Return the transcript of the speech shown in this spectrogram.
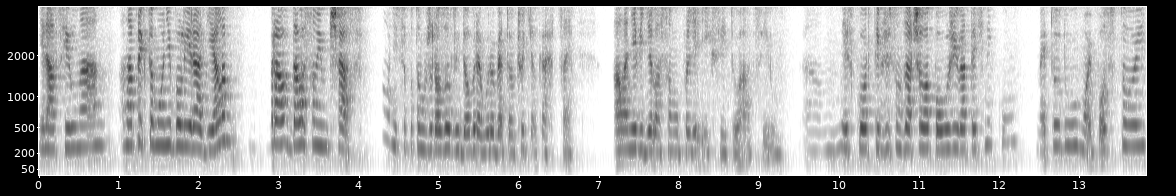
nenásilná a napriek tomu oni boli radi, ale dala som im čas. Oni sa potom už rozhodli, dobre, urobia to učiteľka chce. Ale nevidela som úplne ich situáciu. Neskôr tým, že som začala používať techniku, metódu, môj postoj,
